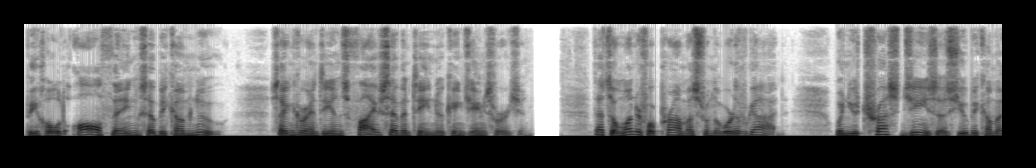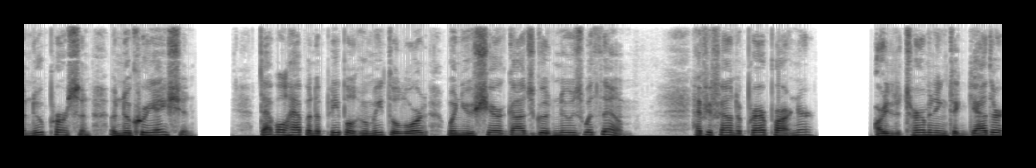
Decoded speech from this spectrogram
behold, all things have become new. 2 Corinthians 5:17, New King James Version. That's a wonderful promise from the Word of God. When you trust Jesus, you become a new person, a new creation. That will happen to people who meet the Lord when you share God's good news with them. Have you found a prayer partner? Are you determining together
